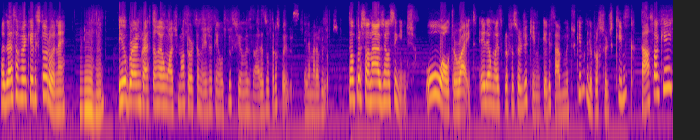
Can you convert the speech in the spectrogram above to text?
Mas essa foi a que ele estourou, né? Uhum. E o Brian Cranston é um ótimo ator também, já tem outros filmes, várias outras coisas. Ele é maravilhoso. Então o personagem é o seguinte: o Walter White, ele é um ex-professor de química, ele sabe muito de química, ele é professor de química, tá? Só que,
